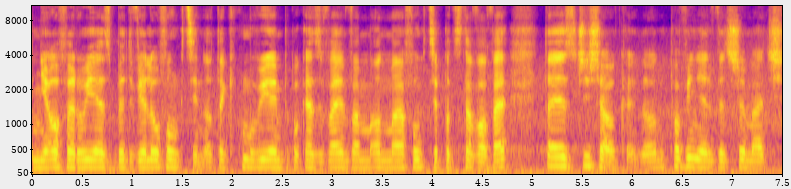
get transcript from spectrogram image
nie oferuje zbyt wielu funkcji. No tak jak mówiłem, pokazywałem wam, on ma funkcje podstawowe. To jest G-Shock. On powinien wytrzymać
